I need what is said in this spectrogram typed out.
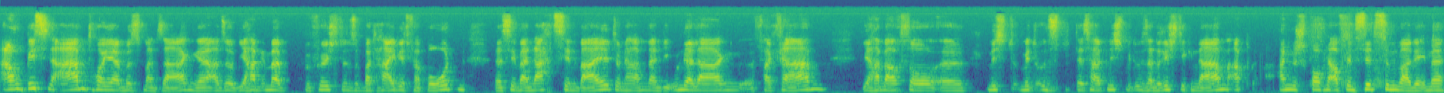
auch ein bisschen Abenteuer, muss man sagen. Ja. Also wir haben immer befürchtet, unsere Partei wird verboten. Da sind wir nachts in den Wald und haben dann die Unterlagen äh, vergraben. Wir haben auch so äh, nicht mit uns, deshalb nicht mit unseren richtigen Namen ab, angesprochen auf den Sitzungen, weil wir immer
